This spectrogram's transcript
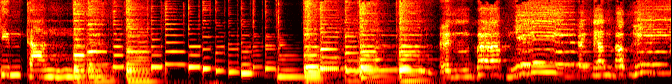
กินกัน แบบนี้เป็นกันแบบนี้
